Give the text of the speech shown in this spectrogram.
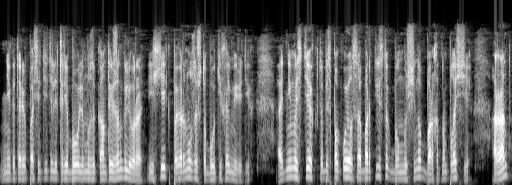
Некоторые посетители требовали музыканта и жонглера, и Хейк повернулся, чтобы утихомирить их. Одним из тех, кто беспокоился об артистах, был мужчина в бархатном плаще. Ранд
